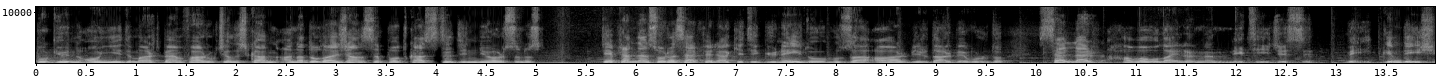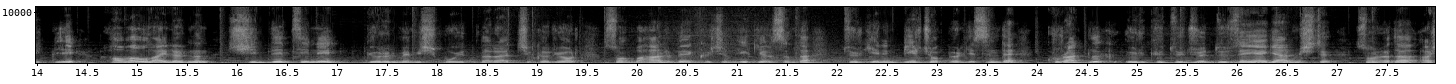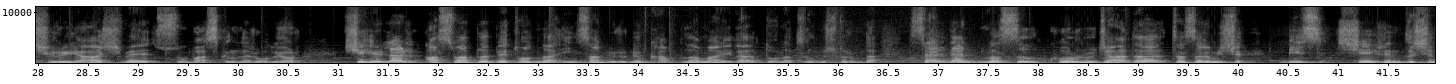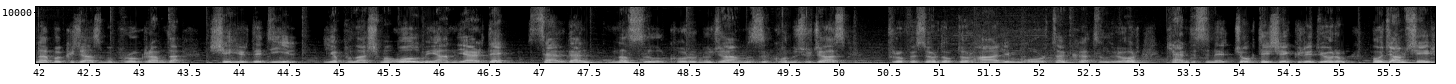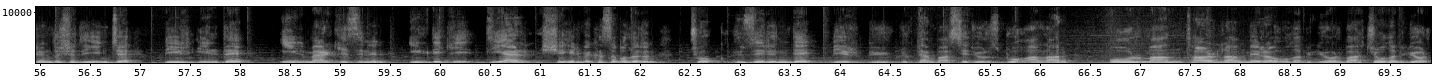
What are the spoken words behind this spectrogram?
Bugün 17 Mart ben Faruk Çalışkan. Anadolu Ajansı podcast'ı dinliyorsunuz. Depremden sonra sel felaketi Güneydoğumuza ağır bir darbe vurdu. Seller hava olaylarının neticesi ve iklim değişikliği hava olaylarının şiddetini görülmemiş boyutlara çıkarıyor. Sonbahar ve kışın ilk yarısında Türkiye'nin birçok bölgesinde kuraklık ürkütücü düzeye gelmişti. Sonra da aşırı yağış ve su baskınları oluyor. Şehirler asfaltla, betonla, insan ürünü kaplamayla donatılmış durumda. Selden nasıl korunacağı da tasarım işi. Biz şehrin dışına bakacağız bu programda. Şehirde değil, yapılaşma olmayan yerde selden nasıl korunacağımızı konuşacağız. Profesör Doktor Halim Orta katılıyor. Kendisine çok teşekkür ediyorum. Hocam şehrin dışı deyince bir ilde il merkezinin ildeki diğer şehir ve kasabaların çok üzerinde bir büyüklükten bahsediyoruz. Bu alan orman, tarla, mera olabiliyor, bahçe olabiliyor.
